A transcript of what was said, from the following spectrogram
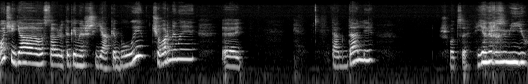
Очі я ставлю такими ж, як і були, чорними. Е, так, далі. Що це? Я не розумію.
